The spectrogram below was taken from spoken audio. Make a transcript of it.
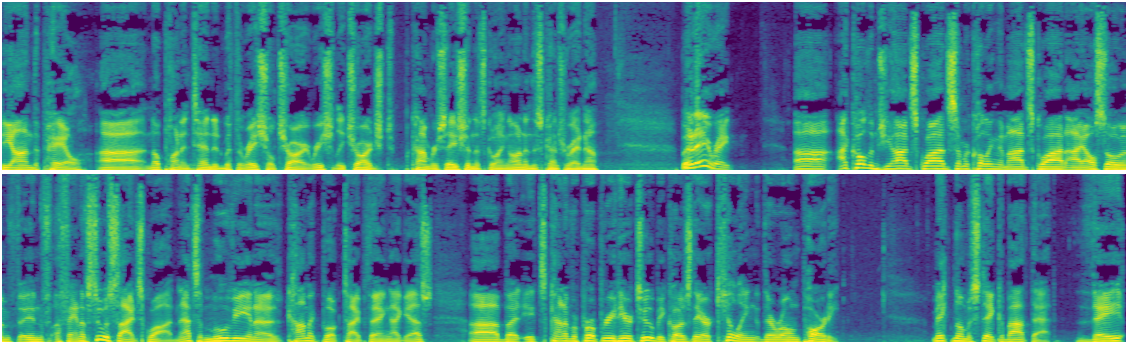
beyond the pale. Uh, no pun intended with the racial char- racially charged conversation that's going on in this country right now. But at any rate, uh, I call them Jihad Squad. Some are calling them Odd Squad. I also am, a fan of Suicide Squad, and that's a movie and a comic book type thing, I guess. Uh, but it's kind of appropriate here too because they are killing their own party. Make no mistake about that. They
